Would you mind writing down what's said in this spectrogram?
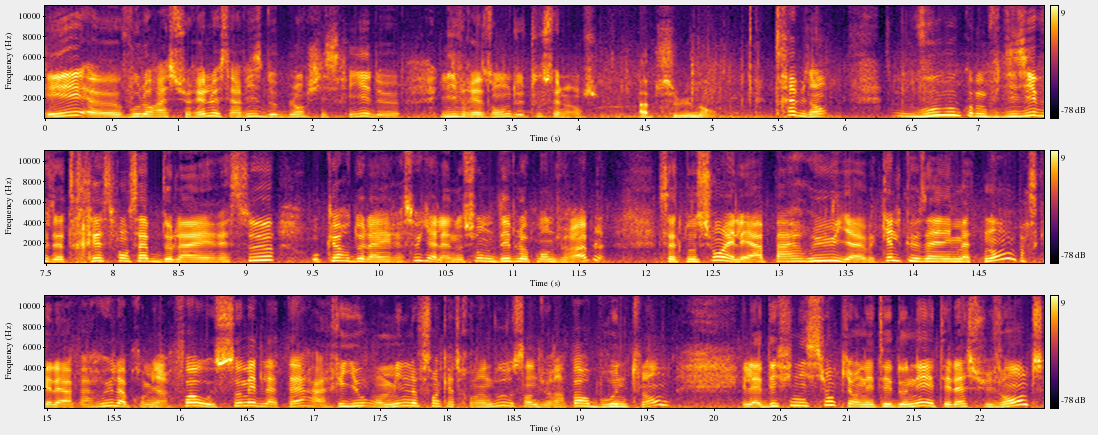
et euh, vous leur assurez le service de blanchisserie et de livraison de tout ce linge. Absolument. Très bien. Vous, comme vous disiez, vous êtes responsable de la RSE. Au cœur de la RSE, il y a la notion de développement durable. Cette notion, elle est apparue il y a quelques années maintenant, parce qu'elle est apparue la première fois au sommet de la Terre à Rio en 1992 au sein du rapport Brundtland. Et la définition qui en était donnée était la suivante.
